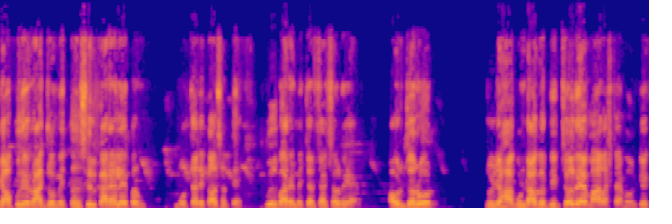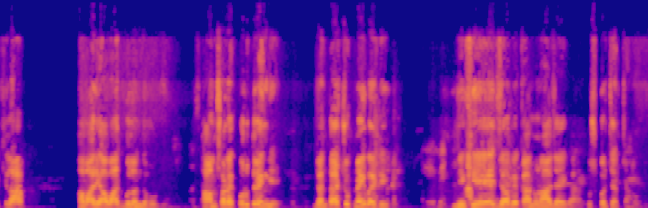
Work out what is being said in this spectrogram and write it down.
क्या पूरे राज्यों में तहसील कार्यालय पर मोर्चा निकाल सकते हैं? उस बारे में चर्चा चल रही है। और ज़रूर जो यहाँ गुंडागर्दी चल रही है महाराष्ट्र में, उनके खिलाफ हमारी आवाज़ बुलंद होगी। हम सड़क पर उतरेंगे। जनता चुप नहीं बैठेगी। देखिए, जब ये कानून आ जाएगा, उस पर चर्चा होगी।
